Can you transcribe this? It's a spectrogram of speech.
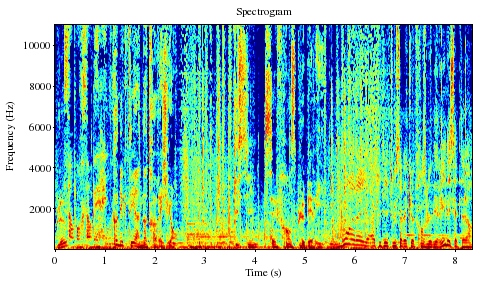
Bleu, 100% Berry. connecté à notre région. Ici, c'est France Bleu Berry. Bon réveil à toutes et tous avec France Bleu Berry, il est 7h.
